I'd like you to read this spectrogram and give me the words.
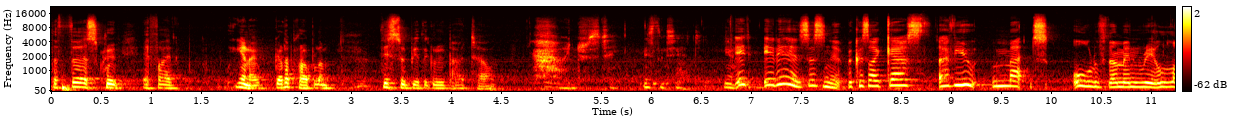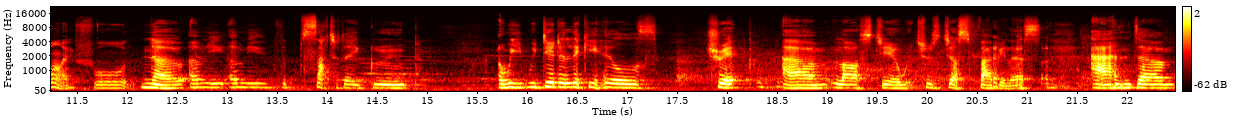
the first group, if I've, you know, got a problem, this would be the group I'd tell. How interesting, isn't it? Yeah. It, it is, isn't it? Because I guess, have you met all of them in real life? Or No, only only the Saturday group. We, we did a Lickey Hills trip um, last year, which was just fabulous. and um,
